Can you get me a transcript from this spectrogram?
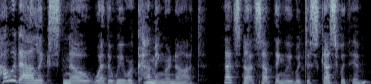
How would Alex know whether we were coming or not? That's not something we would discuss with him.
